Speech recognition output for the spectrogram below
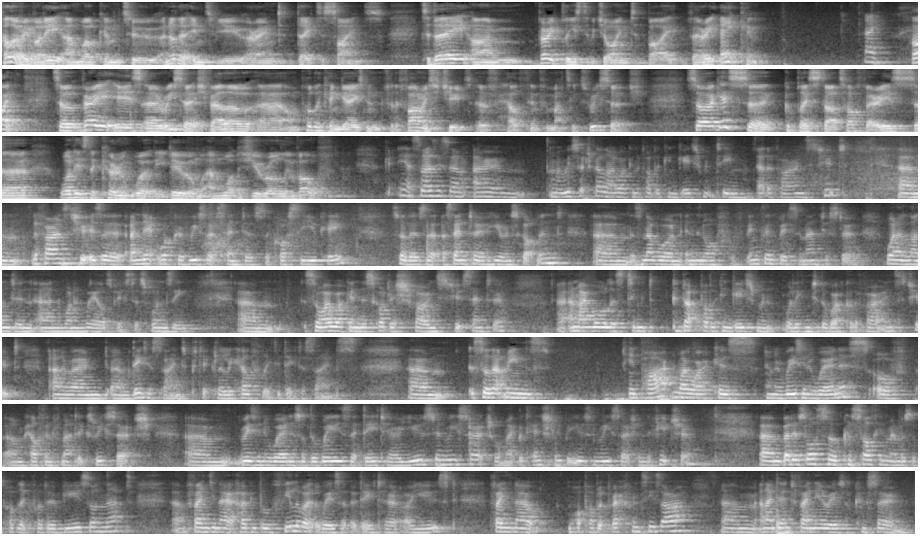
Hello, everybody, and welcome to another interview around data science. Today, I'm very pleased to be joined by Mhairi Aitken. Hi. Hi. So, Mhairi is a research fellow uh, on public engagement for the Farr Institute of Health Informatics Research. So, I guess a good place to start off, Mhairi, is uh, what is the current work that you do and, and what does your role involve? Okay, yeah, so as I said, I'm, I'm a research fellow. I work in the public engagement team at the Farr Institute. Um, the Farr Institute is a, a network of research centres across the UK. So there's a, a centre here in Scotland, um, there's another one in the north of England based in Manchester, one in London and one in Wales based at Swansea. Um, so I work in the Scottish Farr Institute Centre uh, and my role is to conduct public engagement relating to the work of the Farr Institute and around um, data science, particularly health related data science. Um, so that means in part, my work is in raising awareness of um, health informatics research, um, raising awareness of the ways that data are used in research or might potentially be used in research in the future. Um, but it's also consulting members of the public for their views on that, um, finding out how people feel about the ways that their data are used, finding out what public preferences are, um, and identifying areas of concern.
